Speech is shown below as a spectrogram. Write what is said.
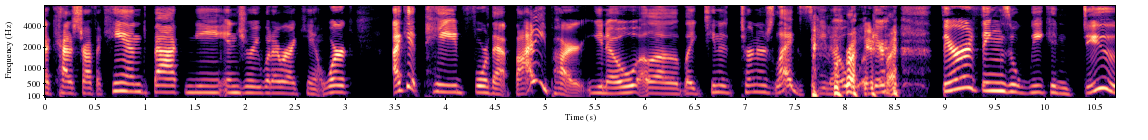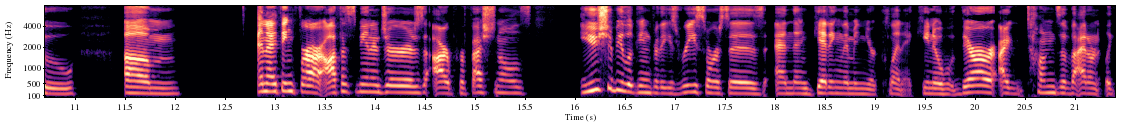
a catastrophic hand, back, knee injury, whatever, I can't work. I get paid for that body part, you know, uh, like Tina Turner's legs, you know. Right, there, right. there are things we can do. Um, and I think for our office managers, our professionals, you should be looking for these resources and then getting them in your clinic. You know, there are I, tons of, I don't like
